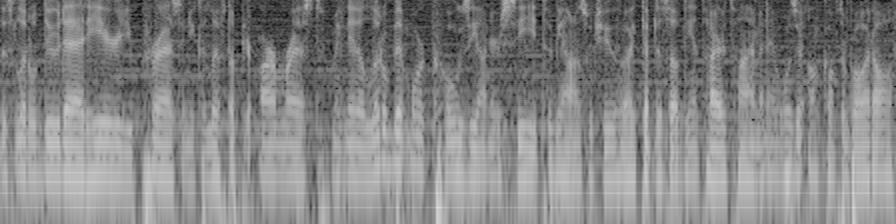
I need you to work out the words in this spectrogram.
This little doodad here, you press and you can lift up your armrest, making it a little bit more cozy on your seat, to be honest with you. I kept this up the entire time and it wasn't uncomfortable at all.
